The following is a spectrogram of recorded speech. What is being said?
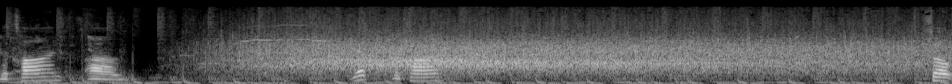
Natan. Um, yep, Natan. So,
